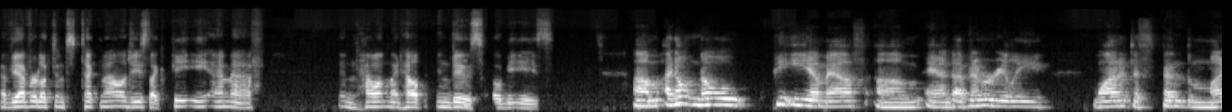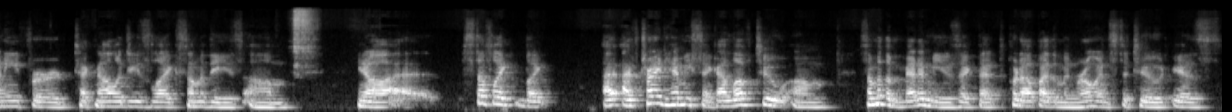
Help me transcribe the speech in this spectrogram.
have you ever looked into technologies like PEMF and how it might help induce OBEs? Um, I don't know PEMF, um, and I've never really wanted to spend the money for technologies like some of these, um, you know, uh, stuff like like I, have tried HemiSync. I love to um, some of the meta music that's put out by the Monroe Institute is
